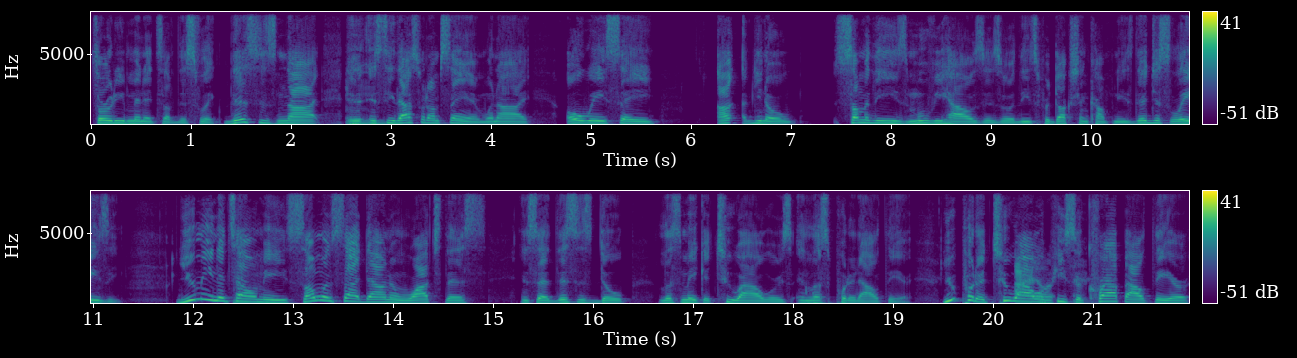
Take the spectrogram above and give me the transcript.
30 minutes of this flick. This is not, and, and Mhm. see, that's what I'm saying when I always say, I, you know, some of these movie houses or these production companies, they're just lazy. You mean to tell Mhm. me someone sat down and watched this and said, This is dope. Let's make it two hours and let's put it out there. You put a two hour piece of crap out there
